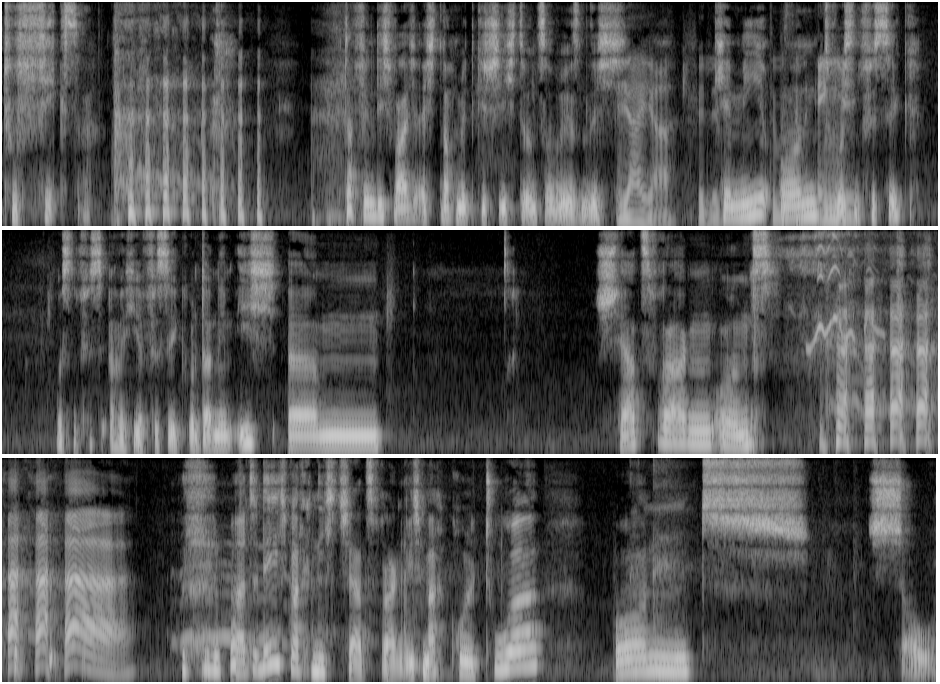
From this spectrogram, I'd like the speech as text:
Du Fixer. da finde ich, war ich echt noch mit Geschichte und so wesentlich. Ja, ja, Philipp. Chemie und wo ist denn Physik? Wo ist denn Physik? Ah, hier Physik. Und dann nehme ich ähm, Scherzfragen und. Warte, nee, ich mache nicht Scherzfragen. Ich mache Kultur und Show.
